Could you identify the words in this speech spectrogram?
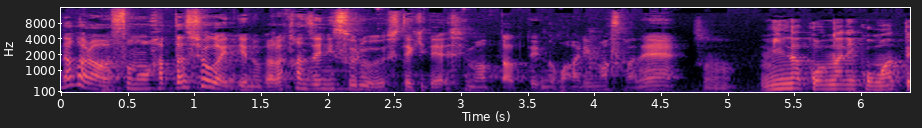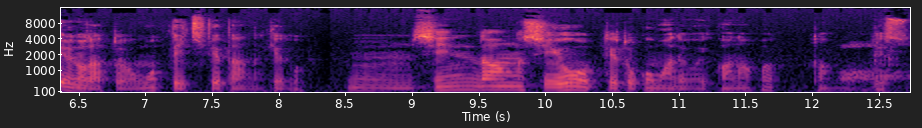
だからその発達障害っていうのから完全にスルーしてきてしまったっていうのはありますかね。そのみんなこんなに困ってるのだと思って生きてたんだけどうん診断しようっていうとこまではいかなかったんです、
